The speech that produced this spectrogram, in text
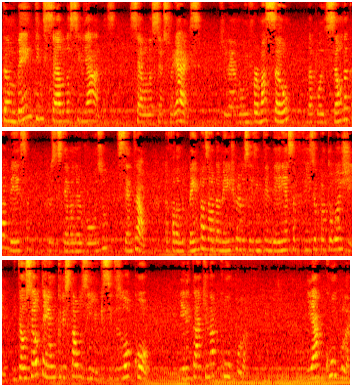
também tem células ciliadas, células sensoriais, que levam informação da posição da cabeça para o sistema nervoso central. Estou falando bem pausadamente para vocês entenderem essa fisiopatologia. Então, se eu tenho um cristalzinho que se deslocou e ele está aqui na cúpula, e a cúpula,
